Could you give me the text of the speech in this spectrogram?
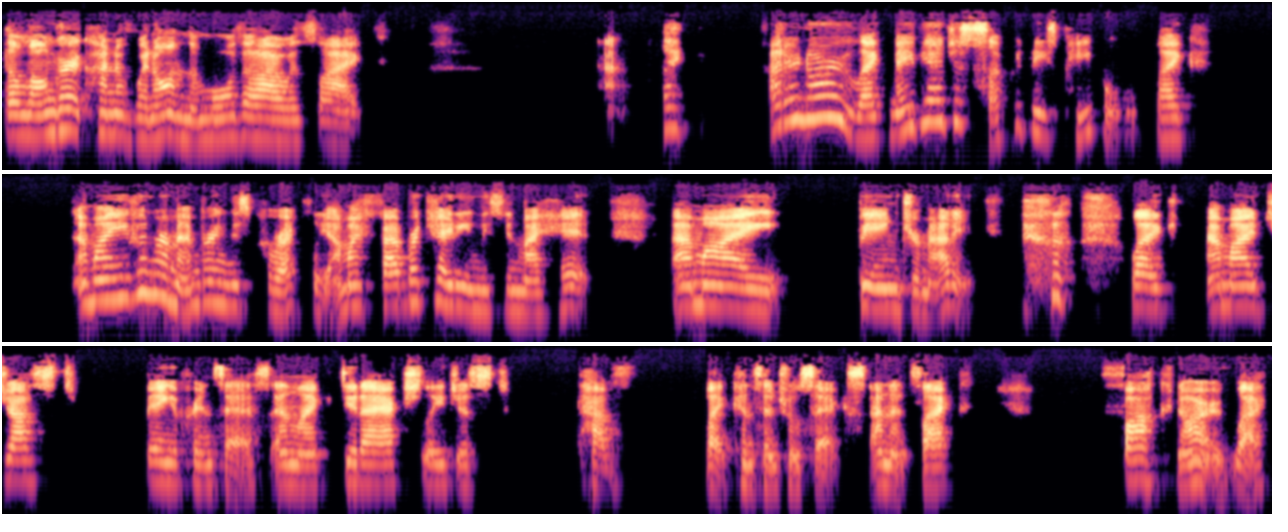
the longer it kind of went on the more that i was like like i don't know like maybe i just slept with these people like am I even remembering this correctly? Am I fabricating this in my head? Am I being dramatic? like, am I just being a princess? And like, did I actually just have like consensual sex? And it's like, fuck no. Like,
